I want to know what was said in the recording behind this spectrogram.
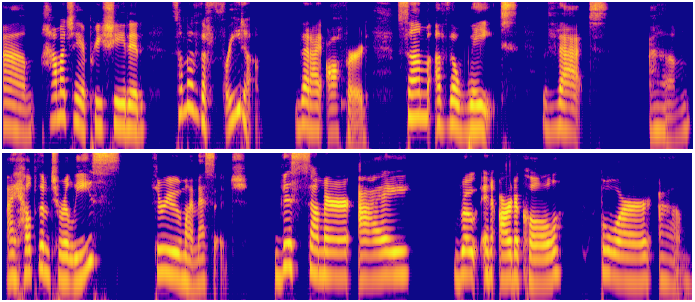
um, how much they appreciated some of the freedom that I offered, some of the weight that um, I helped them to release through my message. This summer, I wrote an article for um,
